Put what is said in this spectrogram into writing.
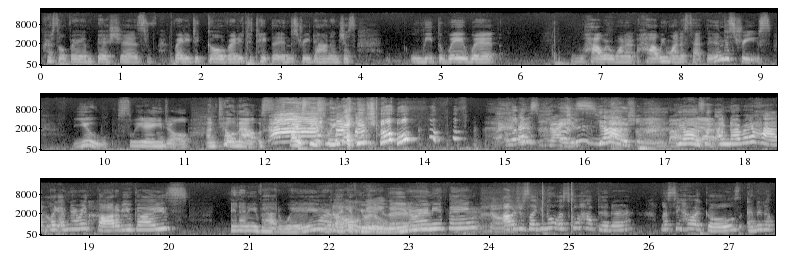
Crystal, very ambitious, ready to go, ready to take the industry down and just lead the way with how we want to how we want to set the industries. You, sweet angel, until now, spicy sweet angel. Olivia's nice. Yes. Actually, but yes, yeah. like I've never had, like I've never thought of you guys in any bad way or like if you were either. mean or anything. No. I was just like, you know, let's go have dinner. Let's see how it goes. Ended up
